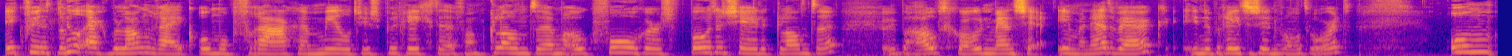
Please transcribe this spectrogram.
ik vind het heel erg belangrijk om op vragen, mailtjes, berichten van klanten, maar ook volgers, potentiële klanten, überhaupt gewoon mensen in mijn netwerk, in de breedste zin van het woord, om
